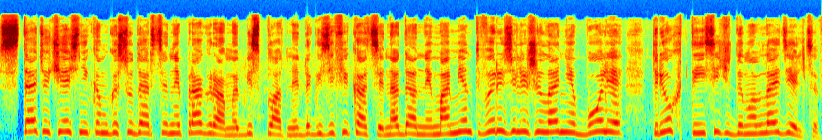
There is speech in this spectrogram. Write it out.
Стать участником государственной программы бесплатной дегазификации на данный момент выразили желание более трех тысяч домовладельцев.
